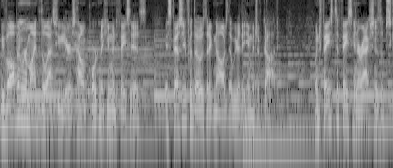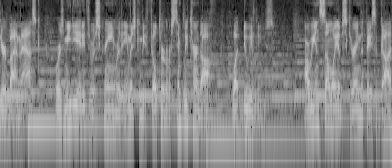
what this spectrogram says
We've all been reminded the last few years how important a human face is, especially for those that acknowledge that we are the image of God. When face to face interaction is obscured by a mask or is mediated through a screen where the image can be filtered or simply turned off, what do we lose? Are we in some way obscuring the face of God?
